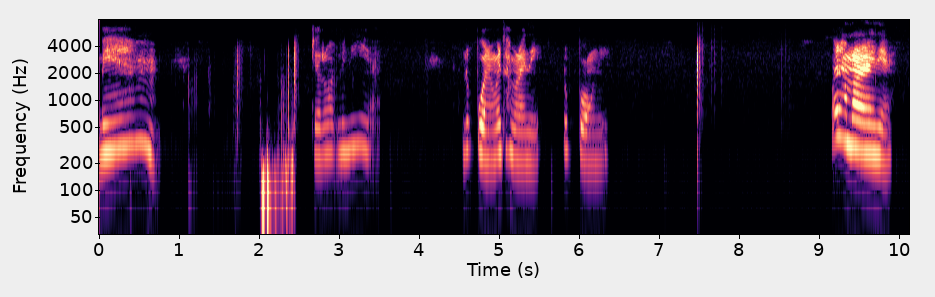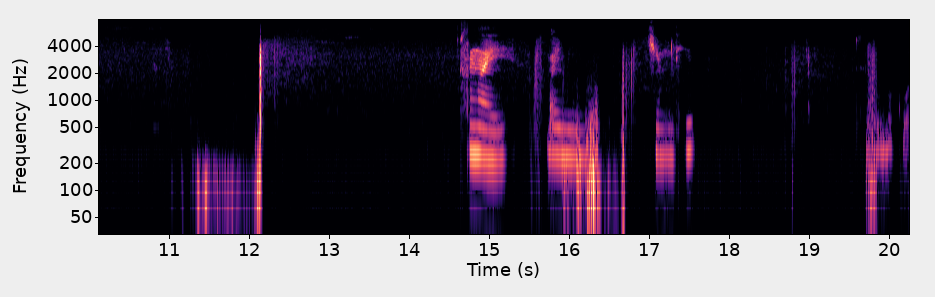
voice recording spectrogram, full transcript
แม่มจะรอดไหมเนี่ยลูกป่วยยังไม่ทำอะไรนี่ ลูกโป่งนี่ไม่ทำอะไรเนี่ย ข้างในไม่มีเข็มทิศซื้อมากกว่า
